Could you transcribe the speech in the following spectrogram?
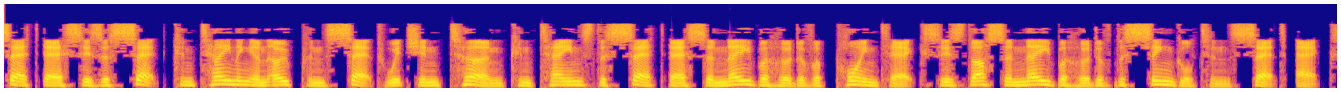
set S is a set containing an open set which in turn contains the set S. A neighborhood of a point X is thus a neighborhood of the singleton set X.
